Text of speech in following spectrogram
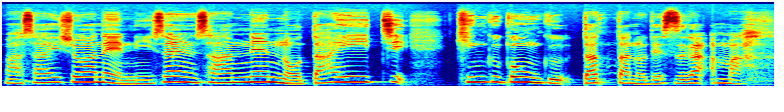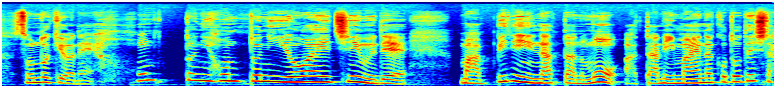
まあ、最初はね2003年の第一キングコングだったのですが、まあ、その時はね本当に本当に弱いチームで、まあ、ビリになったのも当たり前なことでした。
